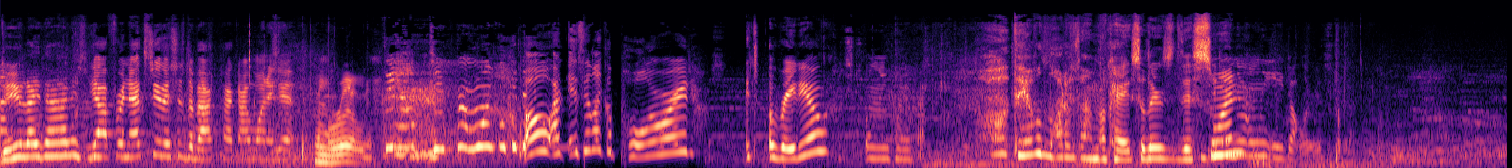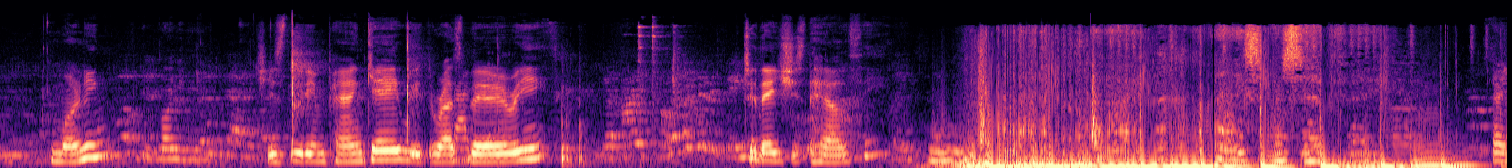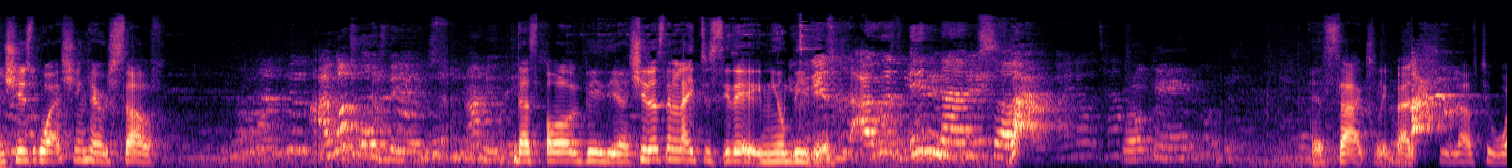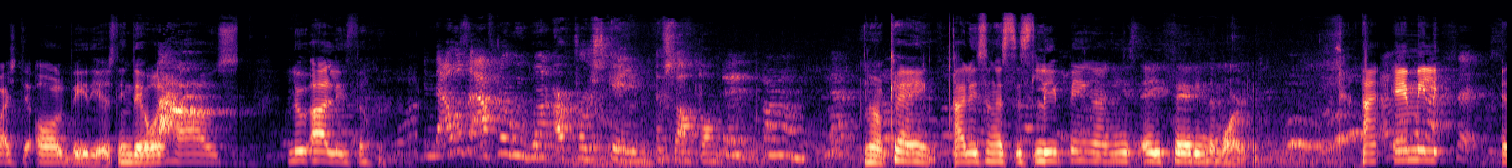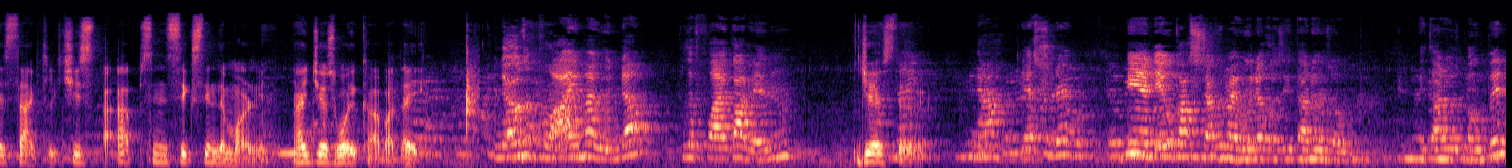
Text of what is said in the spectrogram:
Do you like that, Alice? Yeah, for next year, this is the backpack I want to get. Really? They have different ones. Look at Oh, is it like a Polaroid? It's a radio? It's only 25. they have a lot of them. Okay, so there's this They're one. only $8. Good morning. Good morning. She's eating pancake with raspberry. Today she's healthy. And she's washing herself. I watch old videos, not new videos. That's all video. She doesn't like to see the new video. because I was in them, so I know what's happening. Exactly, but she loves to watch the old videos in the old house. Look, Alice. And that was after we won our first game of softball. Okay, Alisson is sleeping and it's 8.30 in the morning. And Emily, exactly, she's up since 6 in the morning. I just wake up at 8 And there was a fly in my window. Because a fly got in yesterday. now, yesterday. And it got stuck in my window because he thought it was open. He thought it was open.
